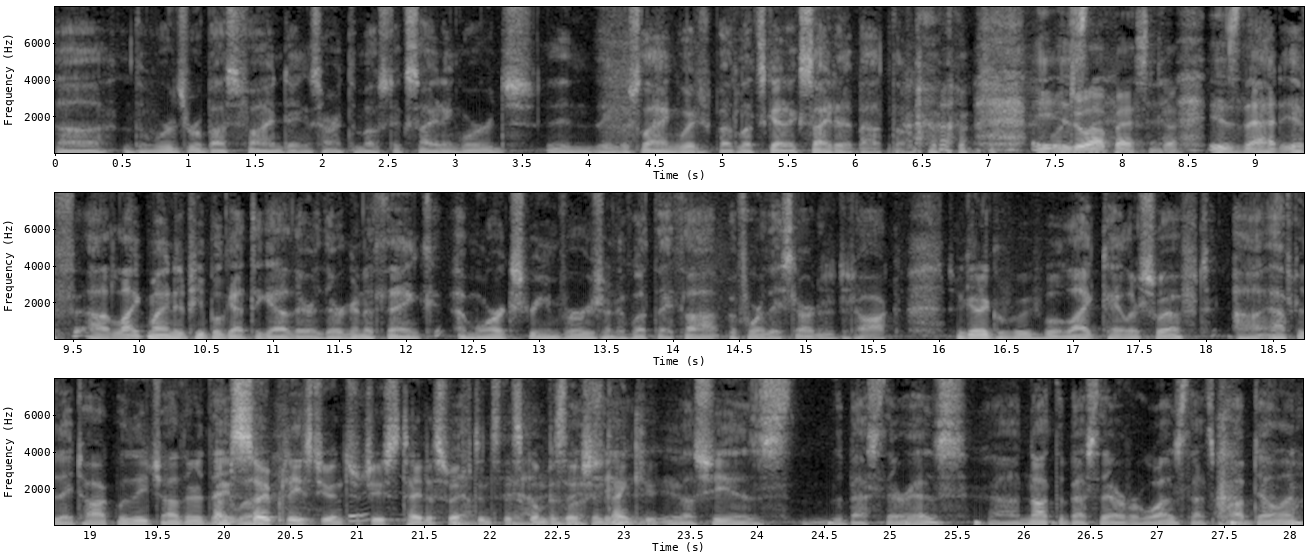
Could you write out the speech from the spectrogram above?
uh, the words robust findings aren't the most exciting words in the English language, but let's get excited about them. we'll is do our best. Is that if uh, like minded people get together, they're going to think a more extreme version of what they thought before they started to talk. So you get a group of people like Taylor Swift, uh, after they talk with each other, they I'm will, so pleased you introduced Taylor Swift yeah, into this yeah, conversation. well, she, Thank you. Well, she is the best there is. Uh, not the best there ever was. That's Bob Dylan,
